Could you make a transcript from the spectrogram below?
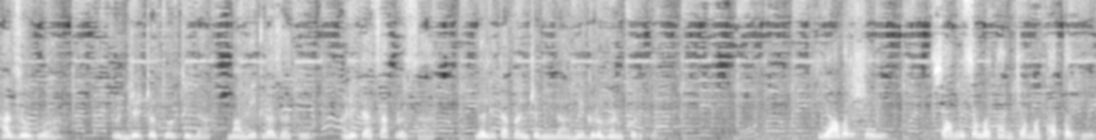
हा जोगवा म्हणजे चतुर्थीला मागितला जातो आणि त्याचा प्रसाद ललिता पंचमीला आम्ही ग्रहण करतो. यावर्षी स्वामी समर्थांच्या मठातही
